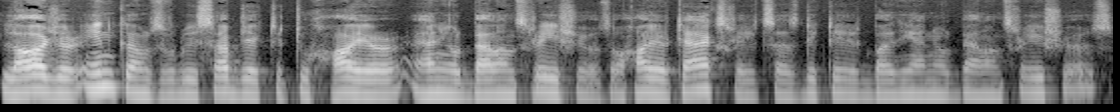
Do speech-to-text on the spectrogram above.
larger incomes would be subjected to higher annual balance ratios or higher tax rates as dictated by the annual balance ratios,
